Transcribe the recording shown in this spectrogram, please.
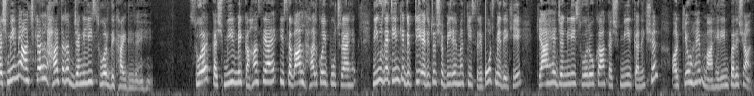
कश्मीर में आजकल हर तरफ़ जंगली सुअर दिखाई दे रहे हैं। सुअर कश्मीर में कहाँ से आए, ये सवाल हर कोई पूछ रहा है। न्यूज़ 18 के डिप्टी एडिटर शबीर अहमद की इस रिपोर्ट में देखिए, क्या है जंगली सुअरों का कश्मीर कनेक्शन और क्यों है माहरीन परेशान?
